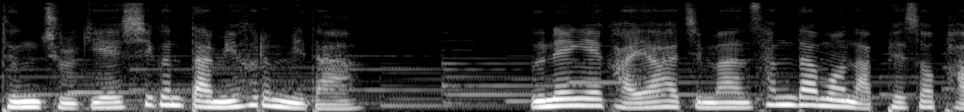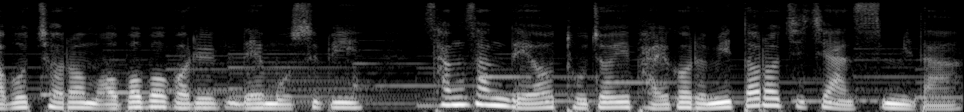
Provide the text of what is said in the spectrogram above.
등 줄기에 식은 땀이 흐릅니다. 은행에 가야 하지만 상담원 앞에서 바보처럼 어버버거릴 내 모습이 상상되어 도저히 발걸음이 떨어지지 않습니다.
